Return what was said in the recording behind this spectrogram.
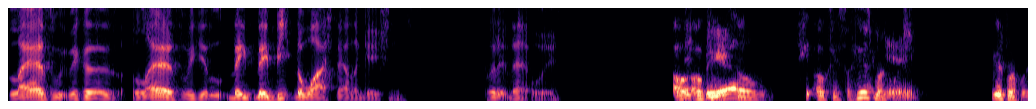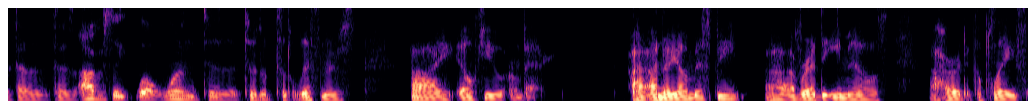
last week because last week it, they they beat the washed allegations. Put it that way. Oh, okay. Yeah. So, okay. So here's my Yeah. question. Here's my question, because obviously, well, one to to the to the listeners. Hi, LQ. I'm back. I, I know y'all missed me. Uh, I've read the emails. I heard the complaints.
